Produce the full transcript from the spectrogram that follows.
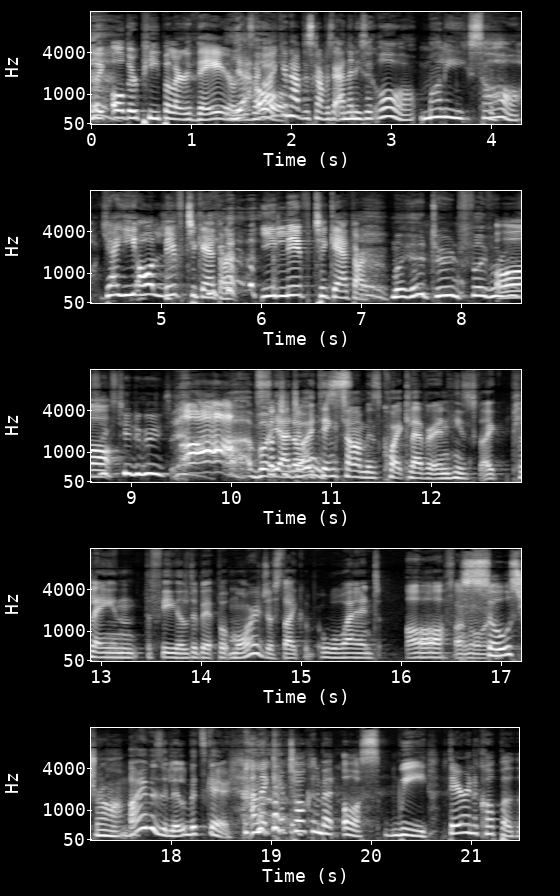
like other people are there. Yeah, he's like, I oh. can have this conversation, and then he's like, Oh, Molly saw. Yeah, ye all live together. ye live together. My head turned 560 degrees. Ah, Uh, but yeah, no, I think Tom is quite clever and he's like playing the field a bit, but more just like went off on one. so strong. I was a little bit scared. and like kept talking about us, we, they're in a couple,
